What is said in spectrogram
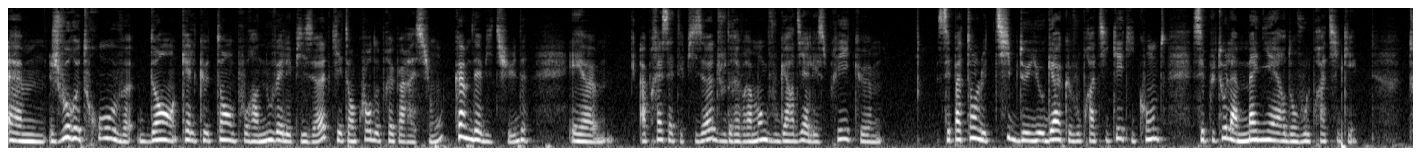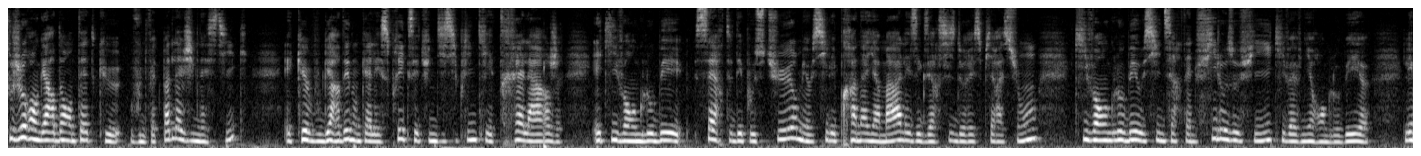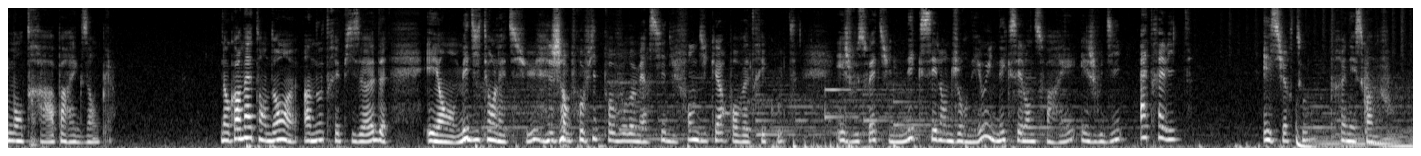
Euh, je vous retrouve dans quelques temps pour un nouvel épisode qui est en cours de préparation, comme d'habitude. Et euh, après cet épisode, je voudrais vraiment que vous gardiez à l'esprit que c'est pas tant le type de yoga que vous pratiquez qui compte, c'est plutôt la manière dont vous le pratiquez. Toujours en gardant en tête que vous ne faites pas de la gymnastique, et que vous gardez donc à l'esprit que c'est une discipline qui est très large et qui va englober certes des postures, mais aussi les pranayamas, les exercices de respiration, qui va englober aussi une certaine philosophie, qui va venir englober euh, les mantras par exemple. Donc en attendant euh, un autre épisode et en méditant là-dessus, j'en profite pour vous remercier du fond du cœur pour votre écoute et je vous souhaite une excellente journée ou une excellente soirée et je vous dis à très vite. Et surtout, prenez soin de vous.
